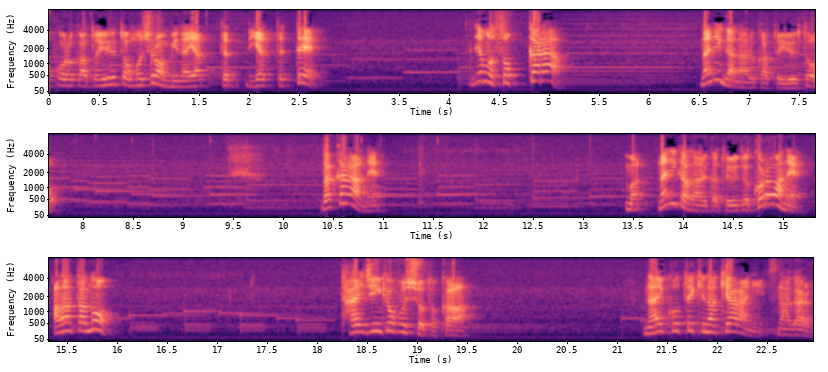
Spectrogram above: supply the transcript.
起こるかというともちろんみんなやってやっててでもそっから何がなるかというとだからねまあ、何かなるかというとこれはねあなたの対人恐怖症とか内向的なキャラにつながる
